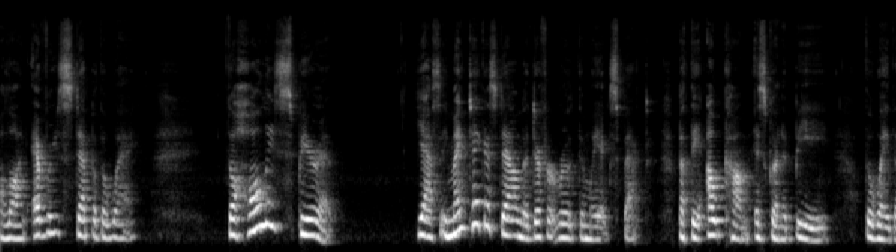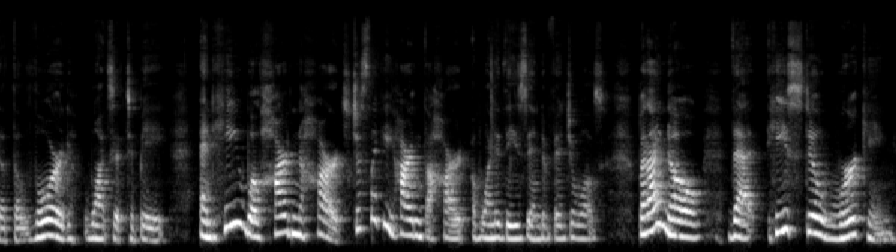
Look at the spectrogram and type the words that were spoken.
along every step of the way. The Holy Spirit, yes, He might take us down a different route than we expect, but the outcome is going to be the way that the Lord wants it to be. And He will harden hearts, just like He hardened the heart of one of these individuals. But I know that He's still working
